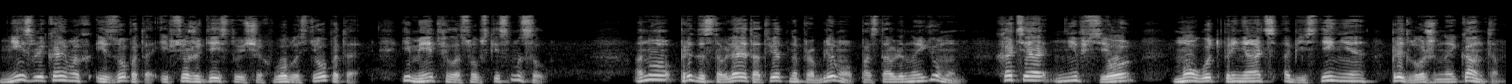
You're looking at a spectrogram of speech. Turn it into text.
неизвлекаемых из опыта и все же действующих в области опыта, имеет философский смысл. Оно предоставляет ответ на проблему, поставленную Юмом, хотя не все могут принять объяснение, предложенное Кантом.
